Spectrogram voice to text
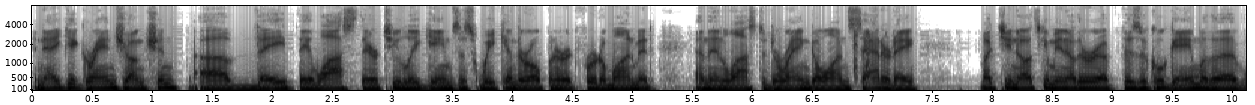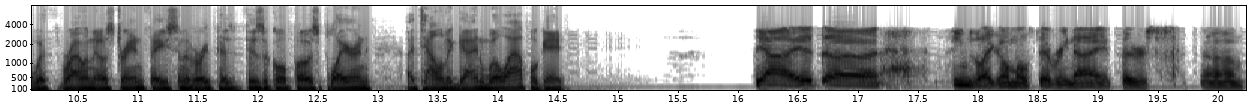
And now you get Grand Junction. Uh, they they lost their two league games this weekend. Their opener at Fruita Monument, and then lost to Durango on Saturday. But you know, it's going to be another uh, physical game with a with Rylan Ostrand facing a very physical post player and a talented guy in Will Applegate. Yeah, it uh, seems like almost every night there's, um,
